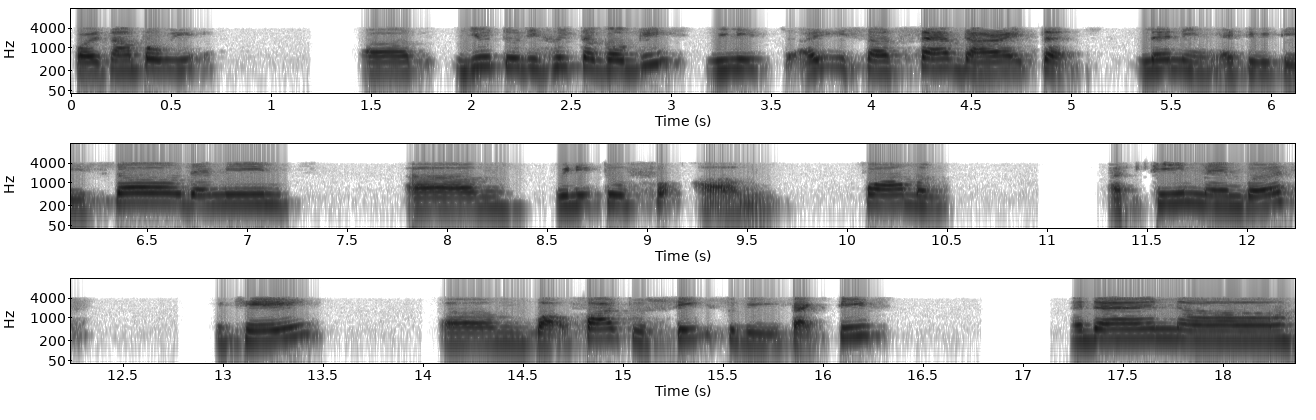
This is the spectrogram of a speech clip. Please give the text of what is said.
for example, we uh, due to the pedagogy, we need uh, it's a self-directed learning activity. So that means um, we need to fo um, form a, a team members, okay, um, about five to six to be effective, and then uh,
